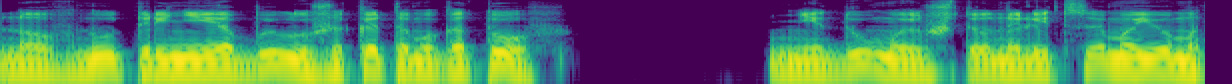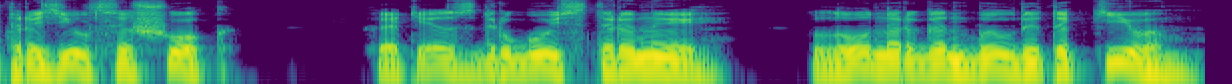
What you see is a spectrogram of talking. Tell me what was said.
но внутренне я был уже к этому готов. Не думаю, что на лице моем отразился шок, хотя, с другой стороны, Лонарган был детективом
